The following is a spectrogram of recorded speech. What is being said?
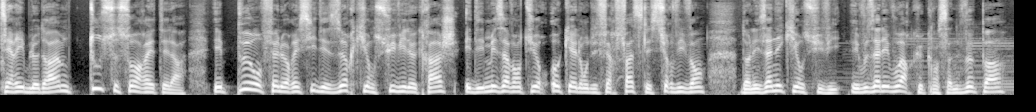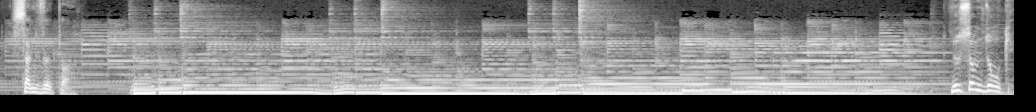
terrible drame, tous se sont arrêtés là, et peu ont fait le récit des heures qui ont suivi le crash et des mésaventures auxquelles ont dû faire face les survivants dans les années qui ont suivi. Et vous allez voir que quand ça ne veut pas, ça ne veut pas. Nous sommes donc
